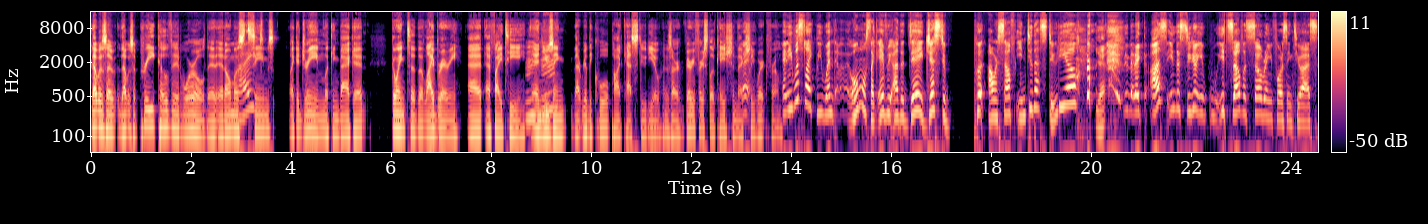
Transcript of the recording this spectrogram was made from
that was a that was a pre-COVID world. It, it almost Right? seems like a dream looking back at going to the library at FIT Mm-hmm. and using that really cool podcast studio. It was our very first location to actually work from. And it was like we went almost like every other day just to put ourselves into that studio. Yeah. like us in the studio it, itself was so reinforcing to us,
